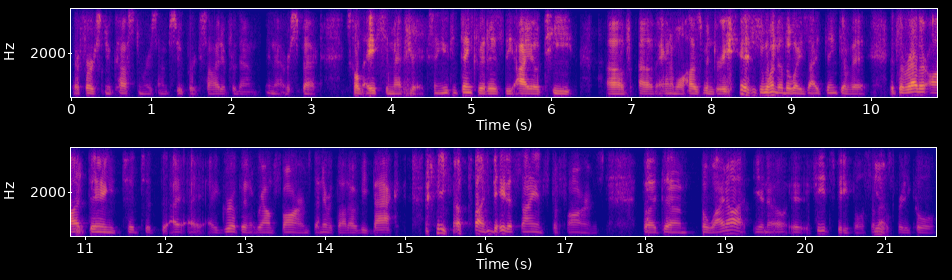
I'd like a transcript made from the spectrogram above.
their first new customers. I'm super excited for them in that respect. It's called Asymmetrics, and you can think of it as the IoT of of animal husbandry is one of the ways I think of it. It's a rather odd thing to to, to I, I grew up in around farms. I never thought I would be back you know, applying data science to farms, but um, but why not? You know, it, it feeds people, so yeah. that's pretty cool.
